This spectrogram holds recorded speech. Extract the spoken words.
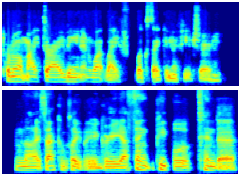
promote my thriving and what life looks like in the future. Nice. I completely agree. I think people tend to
